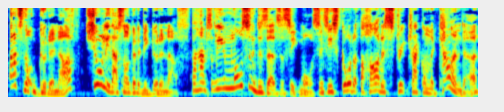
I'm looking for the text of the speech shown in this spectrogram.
That's not good enough. Surely that's not going to be good enough. Perhaps Liam Lawson deserves a seat more since he scored at the hardest street track on the calendar,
